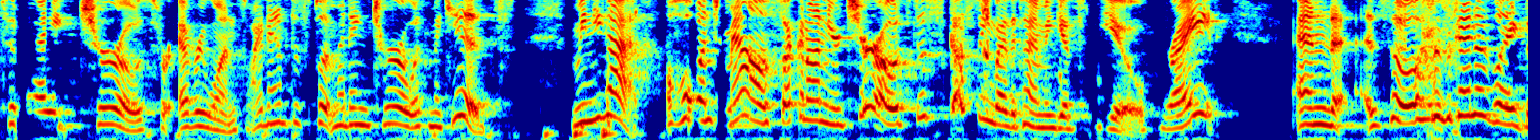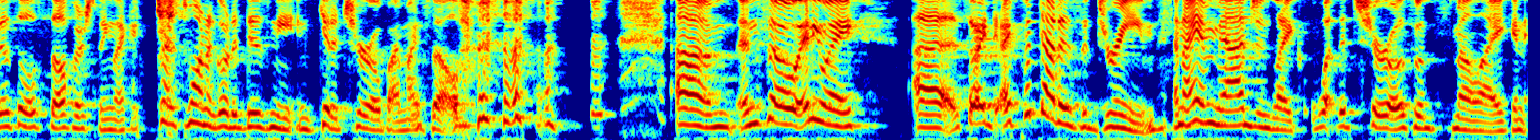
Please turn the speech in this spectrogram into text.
to buy churros for everyone, so I didn't have to split my dang churro with my kids. I mean, you got a whole bunch of mouths sucking on your churro. It's disgusting by the time it gets to you, right? And so it was kind of like this little selfish thing, like I just want to go to Disney and get a churro by myself. um, and so anyway, uh, so I, I, put that as the dream, and I imagined like what the churros would smell like, and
